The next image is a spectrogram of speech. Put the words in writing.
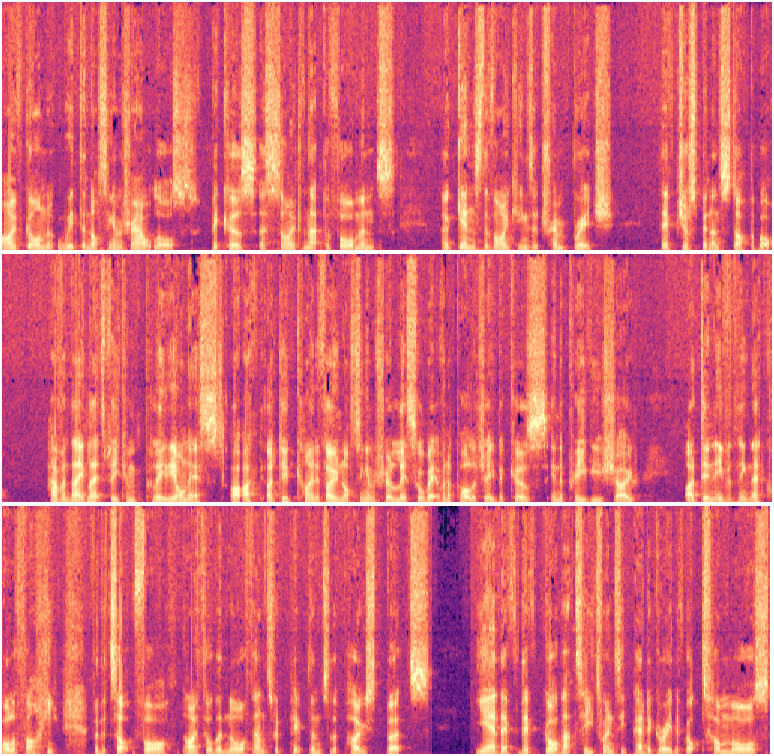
I've gone with the Nottinghamshire Outlaws because aside from that performance against the Vikings at Trent Bridge, they've just been unstoppable, haven't they? Let's be completely honest. I, I do kind of owe Nottinghamshire a little bit of an apology because in the preview show, I didn't even think they'd qualify for the top four. I thought that Northants would pip them to the post, but yeah, they've they've got that T20 pedigree. They've got Tom Moores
